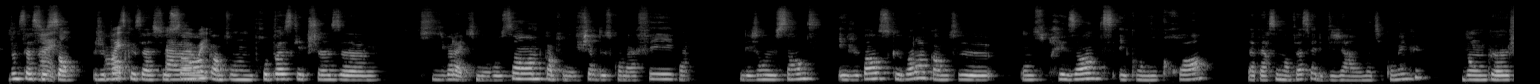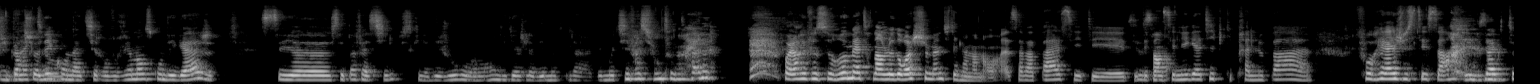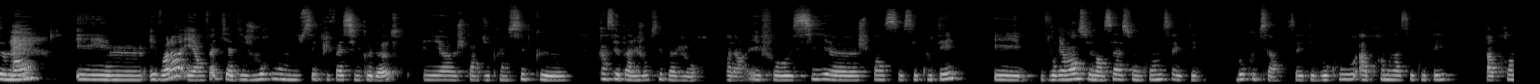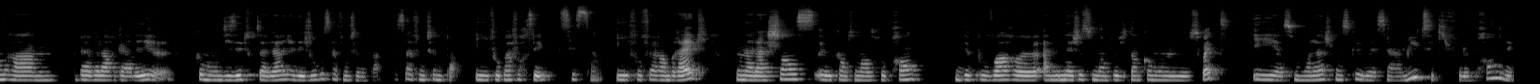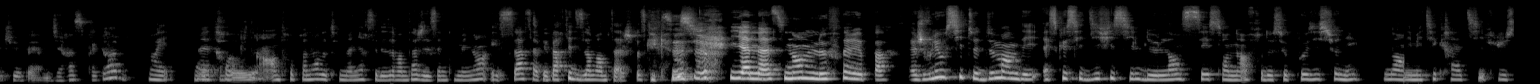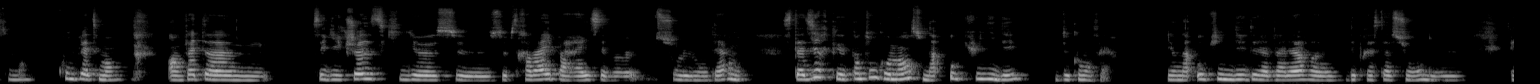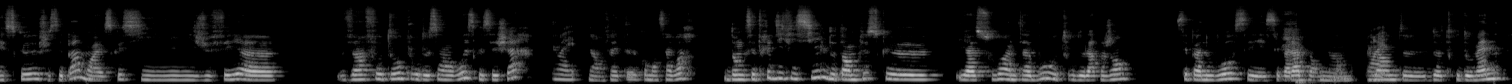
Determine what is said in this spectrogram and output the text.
Donc ça se sent. Je pense que ça se ah sent quand on propose quelque chose euh, qui, voilà, qui nous ressemble, quand on est fier de ce qu'on a fait, quand les gens le sentent. Et je pense que voilà, quand euh, on se présente et qu'on y croit, la personne en face, elle est déjà à moitié convaincue. Donc euh, je suis persuadée qu'on attire vraiment ce qu'on dégage. C'est euh, pas facile, parce qu'il y a des jours où vraiment on dégage la, la démotivation totale. Ou alors il faut se remettre dans le droit chemin, tu dis non, non, non, ça va pas, c'est tes, pensées négatives qui prennent le pas, faut réajuster ça. Exactement. Et, et, voilà, et en fait, il y a des jours où c'est plus facile que d'autres, et je pars du principe que quand c'est pas le jour, c'est pas le jour. Voilà, il faut aussi, euh, je pense, s'écouter et vraiment se lancer à son compte. Ça a été beaucoup de ça. Ça a été beaucoup apprendre à s'écouter, apprendre à, ben voilà, regarder. Euh, comme on disait tout à l'heure, il y a des jours où ça fonctionne pas. Et ça fonctionne pas. Et il faut pas forcer. C'est ça. Et il faut faire un break. On a la chance, euh, quand on entreprend, de pouvoir aménager son emploi du temps comme on le souhaite. Et à ce moment-là, je pense que bah, c'est un luxe et qu'il faut le prendre et que bah, on dira c'est pas grave. Oui, être entrepreneur de toute manière, c'est des avantages et des inconvénients et ça, ça fait partie des avantages parce que c'est sûr. Il y en a, sinon on ne le ferait pas. Euh, je voulais aussi te demander, est-ce que c'est difficile de lancer son offre, de se positionner dans les métiers créatifs justement? Complètement. En fait, euh, c'est quelque chose qui euh, se, se, travaille pareil, c'est sur le long terme. C'est-à-dire que quand on commence, on n'a aucune idée de comment faire et on n'a aucune idée de la valeur euh, des prestations. De... Est-ce que, je sais pas moi, est-ce que si je fais 20 euh, photos pour 200 euros, est-ce que c'est cher? Ouais. Mais en fait, euh, comment savoir? Donc c'est très difficile, d'autant plus qu'il y a souvent un tabou autour de l'argent. C'est pas nouveau, c'est valable dans, plein d'autres domaines.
